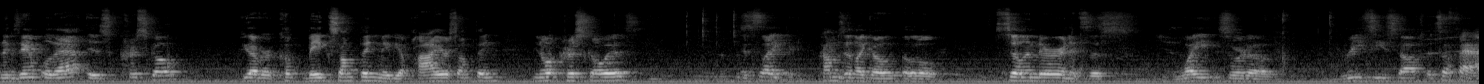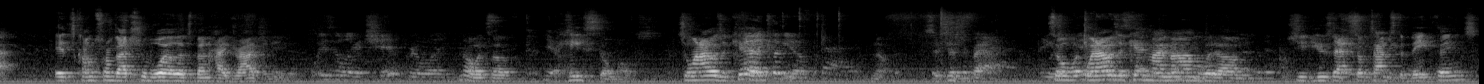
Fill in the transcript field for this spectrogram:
An example of that is Crisco. If you ever cook, bake something, maybe a pie or something, you know what Crisco is? It's like comes in like a, a little cylinder, and it's this white sort of greasy stuff. It's a fat. It comes from vegetable oil that's been hydrogenated. Is it like a chip or like? No, it's a Yeah. paste almost. So when I was a Kind of kid, cookie dough. no, it's just fat. So when I was a kid, my mom would um, she'd use that sometimes to bake things,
